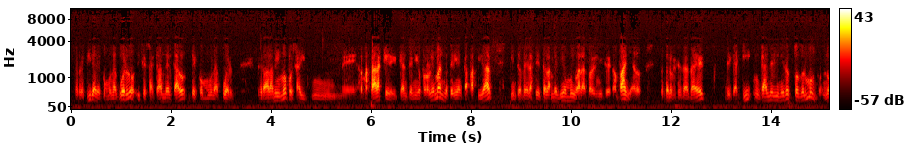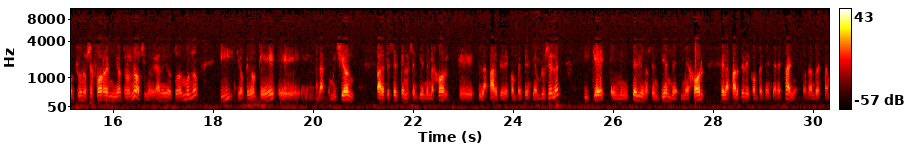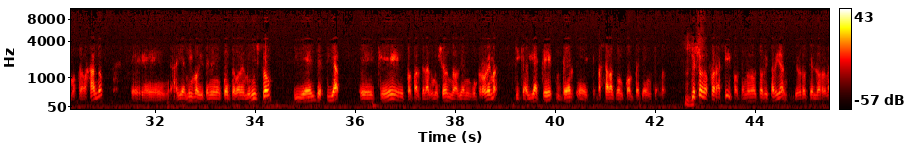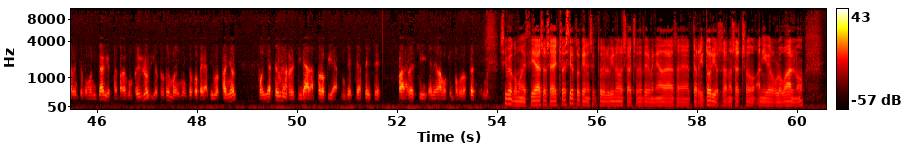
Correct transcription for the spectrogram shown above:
Se retira de común acuerdo y se saca al mercado de común acuerdo. Pero ahora mismo pues hay mm, eh, almazaras que, han tenido problemas, no tenían capacidad y entonces el aceite lo han vendido muy barato al inicio de campaña. ¿no? Entonces lo que se trata es de que aquí gane dinero todo el mundo, no que uno se forre ni otros no, sino que gane dinero todo el mundo y yo creo que eh, la Comisión parece ser que nos entiende mejor que la parte de competencia en Bruselas y que el Ministerio nos entiende mejor que la parte de competencia en España. Por lo tanto, estamos trabajando. Eh, ayer mismo yo tenía un encuentro con el ministro y él decía eh, que por parte de la Comisión no había ningún problema y que había que ver eh, qué pasaba con competencia. Si eso no fuera así, porque no lo autorizarían, yo creo que los reglamentos comunitarios está para cumplirlo y yo creo que el movimiento cooperativo español podría hacer una retirada propia de este aceite para ver si elevamos un poco los precios. Sí, pero como decía, eso se ha hecho. Es cierto que en el sector del vino se ha hecho en determinados eh, territorios, o sea, no se ha hecho a nivel global, ¿no?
